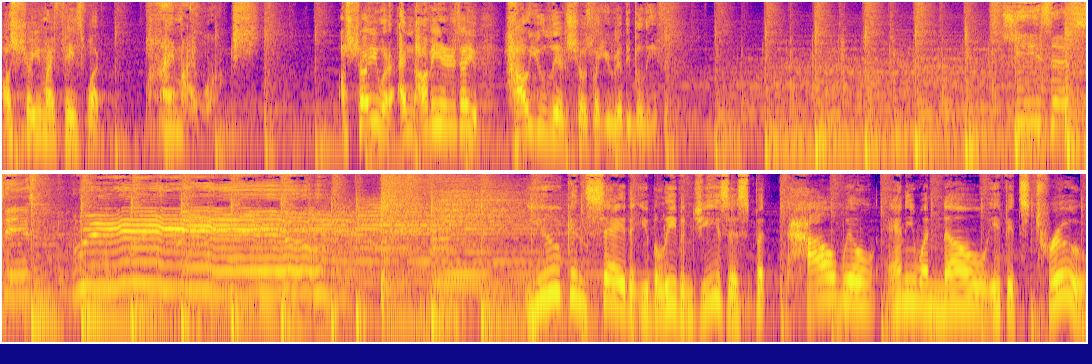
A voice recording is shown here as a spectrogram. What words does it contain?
I'll show you my faith, what? By my works. I'll show you what, and I'll be here to tell you how you live shows what you really believe. Jesus is real. You can say that you believe in Jesus, but how will anyone know if it's true?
